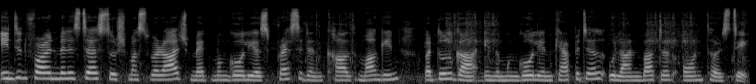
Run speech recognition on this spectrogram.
Indian Foreign Minister Sushma Swaraj met Mongolia's President Khaltmaagiin Battulga in the Mongolian capital Ulaanbaatar on Thursday.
